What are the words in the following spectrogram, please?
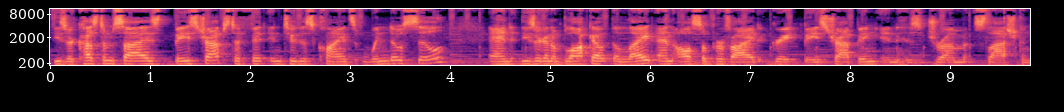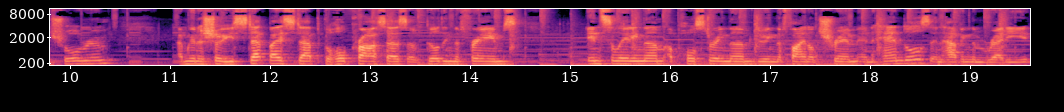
These are custom sized bass traps to fit into this client's windowsill, and these are gonna block out the light and also provide great bass trapping in his drum slash control room. I'm gonna show you step by step the whole process of building the frames, insulating them, upholstering them, doing the final trim and handles, and having them ready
